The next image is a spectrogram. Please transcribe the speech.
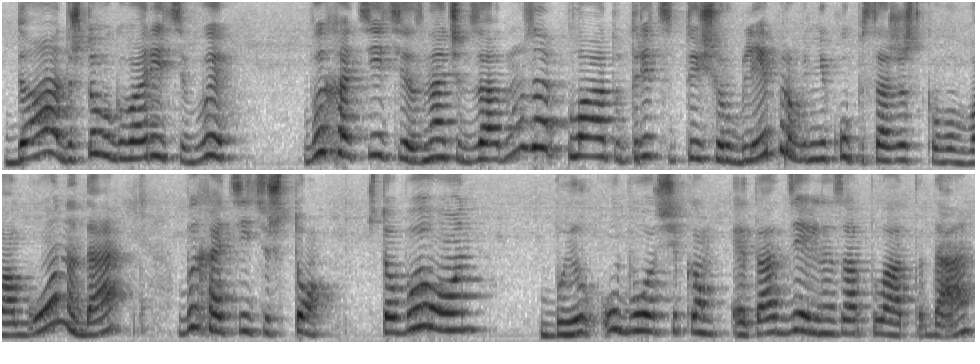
Да, да что вы говорите, вы, вы хотите, значит, за одну зарплату 30 тысяч рублей проводнику пассажирского вагона, да, вы хотите что? Чтобы он был уборщиком, это отдельная зарплата, да.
